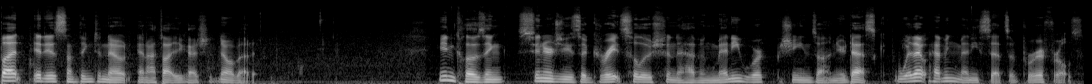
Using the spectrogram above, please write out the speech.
but it is something to note and I thought you guys should know about it. In closing, Synergy is a great solution to having many work machines on your desk without having many sets of peripherals.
